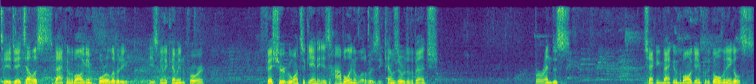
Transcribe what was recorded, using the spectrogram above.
TJ Tellis back into the ballgame for Liberty. He's going to come in for Fisher, who once again is hobbling a little bit as he comes over to the bench. Berendis checking back into the ball game for the Golden Eagles.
